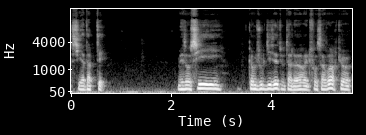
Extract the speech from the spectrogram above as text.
s'y adapter. Mais aussi comme je vous le disais tout à l'heure, il faut savoir que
